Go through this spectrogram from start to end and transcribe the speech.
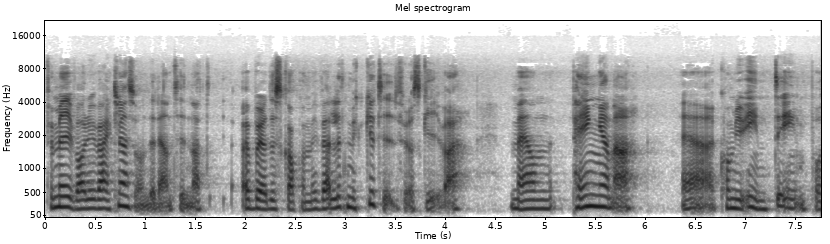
För mig var det ju verkligen så under den tiden att jag började skapa mig väldigt mycket tid för att skriva. Men pengarna eh, kom ju inte in på,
